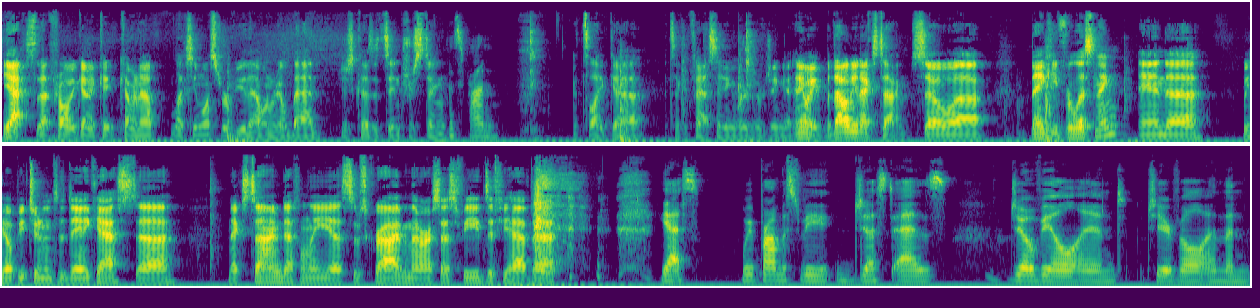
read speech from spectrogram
yeah, so that's probably gonna keep coming up. Lexi wants to review that one real bad, just because it's interesting. It's fun. It's like uh, it's like a fascinating version of Jenga. Anyway, but that'll be next time. So uh, thank you for listening, and uh, we hope you tune into the Danycast uh, next time. Definitely uh, subscribe in the RSS feeds if you have that. Yes, we promise to be just as jovial and cheerful, and then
